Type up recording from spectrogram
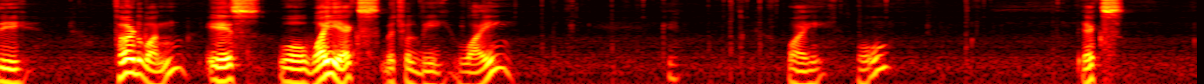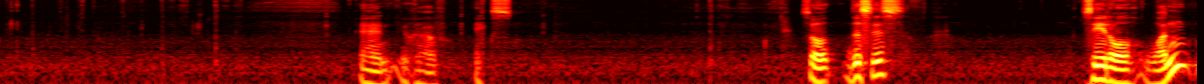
the third one is O y x which will be y okay, y O x and you have x. So, this is 0 1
